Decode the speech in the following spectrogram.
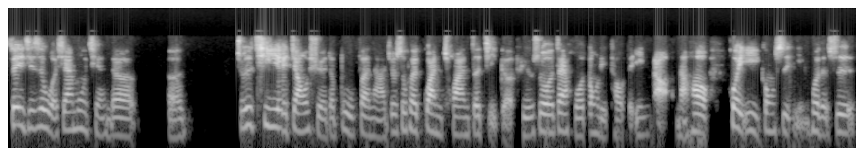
所以其实我现在目前的呃。就是企业教学的部分啊，就是会贯穿这几个，比如说在活动里头的引导，然后会议共识营，或者是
